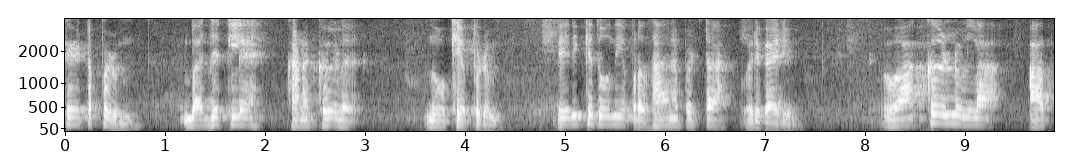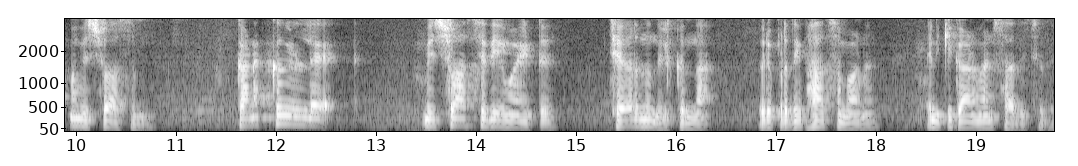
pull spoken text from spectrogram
കേട്ടപ്പോഴും ബഡ്ജറ്റിലെ കണക്കുകൾ നോക്കിയപ്പോഴും എനിക്ക് തോന്നിയ പ്രധാനപ്പെട്ട ഒരു കാര്യം വാക്കുകളിലുള്ള ആത്മവിശ്വാസം കണക്കുകളിലെ വിശ്വാസ്യതയുമായിട്ട് ചേർന്ന് നിൽക്കുന്ന ഒരു പ്രതിഭാസമാണ് എനിക്ക് കാണുവാൻ സാധിച്ചത്.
